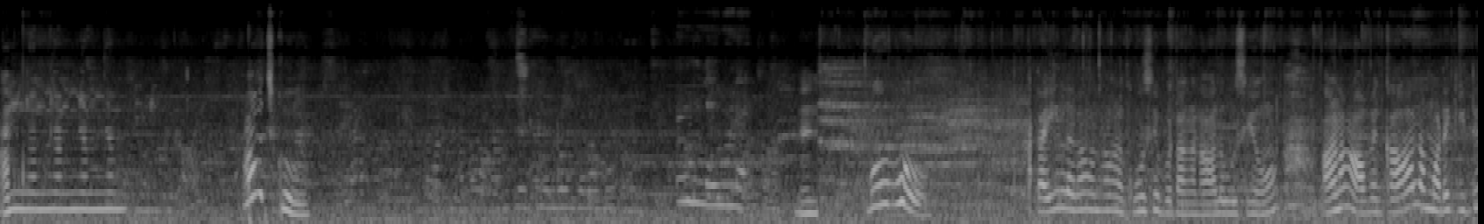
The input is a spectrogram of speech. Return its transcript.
Ам-ням-ням-ням-ням. Авочку. ஞம் ஆ பூபு கையில் தான் வந்து அவனுக்கு ஊசி போட்டாங்க நாலு ஊசியும் ஆனால் அவன் காலை மடக்கிட்டு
